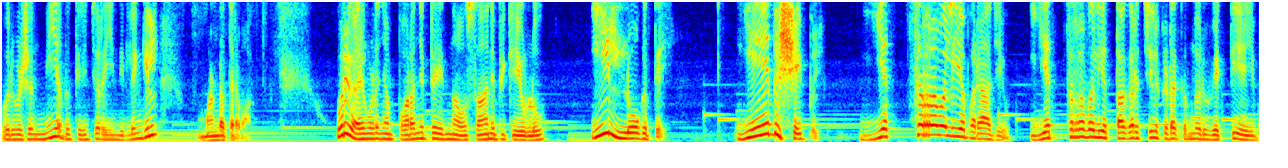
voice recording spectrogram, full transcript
ഒരുപക്ഷെ നീ അത് തിരിച്ചറിയുന്നില്ലെങ്കിൽ മണ്ടത്തരമാണ്. ഒരു കാര്യം കൂടെ ഞാൻ പറഞ്ഞിട്ട് ഇന്ന് അവസാനിപ്പിക്കുകയുള്ളൂ. ഈ ലോകത്തിൽ ഏത് ഷേപ്പിൽ എത്ര വലിയ പരാജയവും എത്ര വലിയ തകർച്ചയിൽ കിടക്കുന്ന ഒരു വ്യക്തിയെയും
